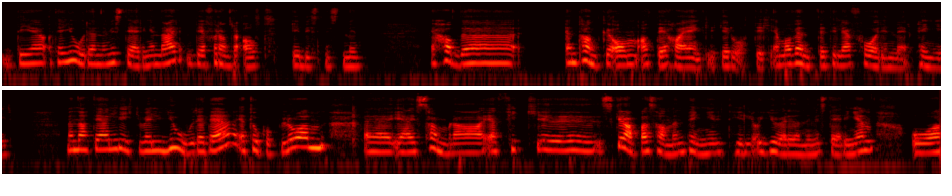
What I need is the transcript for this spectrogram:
det at jeg gjorde den investeringen der, det forandra alt i businessen min. Jeg hadde en tanke om at det har jeg egentlig ikke råd til. Jeg må vente til jeg får inn mer penger. Men at jeg likevel gjorde det. Jeg tok opp lån. Eh, jeg samla Jeg fikk eh, skrapa sammen penger til å gjøre den investeringen. Og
